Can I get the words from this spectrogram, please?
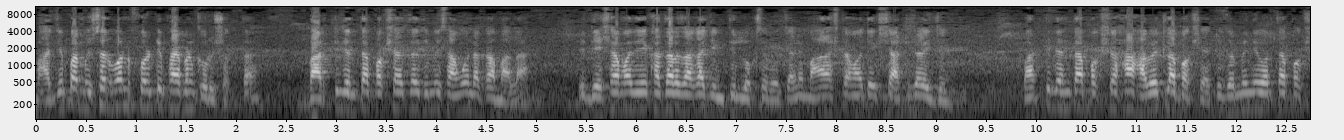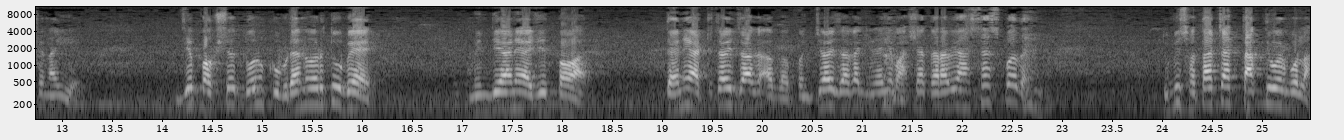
Bhajapa mission one forty five पण करू शकता. भारतीय जनता पक्षाचं तुम्ही सांगू नका मला ते देशामध्ये एक हजार जागा जिंकतील लोकसभेच्या आणि महाराष्ट्रामध्ये एकशे अठ्ठेचाळीस जिंकतील. भारतीय जनता पक्ष हा हवेतला पक्ष आहे तो जमिनीवरचा पक्ष नाही आहे जे पक्ष दोन कुबड्यांवरती उभे आहेत मिंदे आणि अजित पवार त्याने अठ्ठेचाळीस जागा पंचेचाळीस जागा जिंकण्याची भाषा करावी हास्यास्पद आहे. तुम्ही स्वतःच्या ताकदीवर बोला.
